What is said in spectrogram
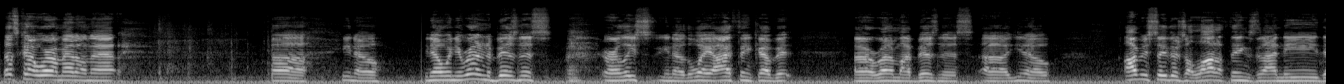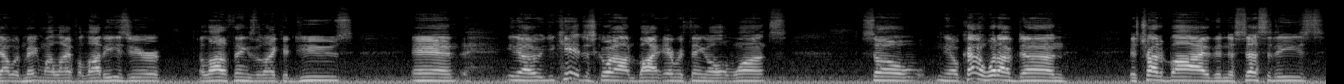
that's kind of where I'm at on that. Uh, you know, you know when you're running a business, or at least you know the way I think of it, uh, running my business. Uh, you know, obviously there's a lot of things that I need that would make my life a lot easier. A lot of things that I could use, and you know you can't just go out and buy everything all at once. So you know, kind of what I've done is try to buy the necessities,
